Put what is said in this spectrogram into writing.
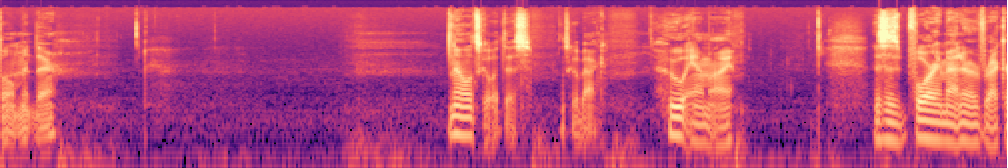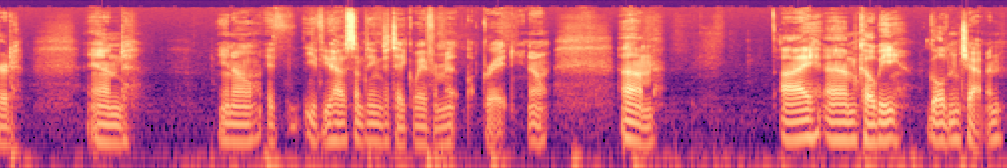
moment there. No, let's go with this. Let's go back. Who am I? This is for a matter of record. And you know, if if you have something to take away from it, great, you know. Um I am Kobe Golden Chapman.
